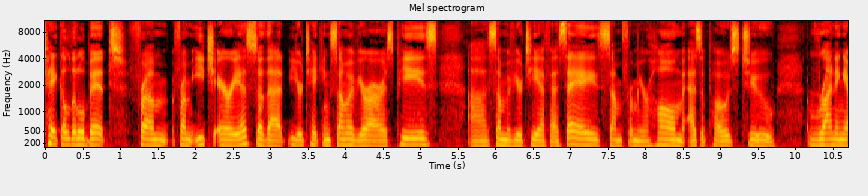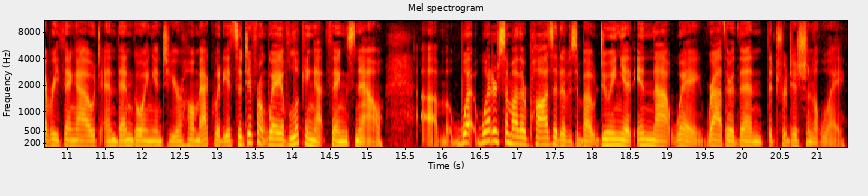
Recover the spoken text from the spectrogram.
take a little bit from from each area so that you're taking some of your RSPs, uh, some of your TFSAs, some from your home, as opposed to running everything out and then going into your home equity. It's a different way of looking at things now. Um, what what are some other positives about doing it in that way rather than the traditional way?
